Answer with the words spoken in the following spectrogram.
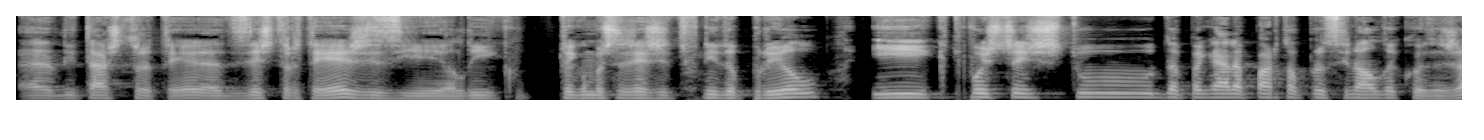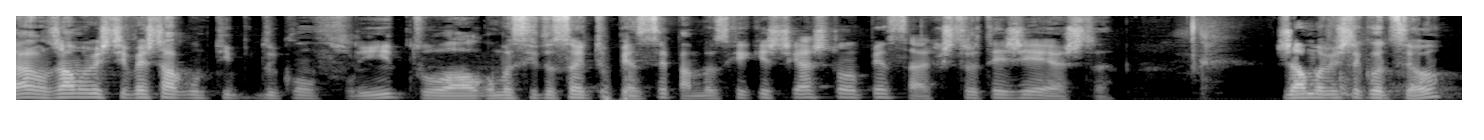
a ditar estratégia, a dizer estratégias e ali tem uma estratégia definida por ele e que depois tens tu de apanhar a parte operacional da coisa. Já, já uma vez tiveste algum tipo de conflito ou alguma situação e tu pensas, mas o que é que estes gajos estão a pensar? Que estratégia é esta? Já uma vez te aconteceu?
